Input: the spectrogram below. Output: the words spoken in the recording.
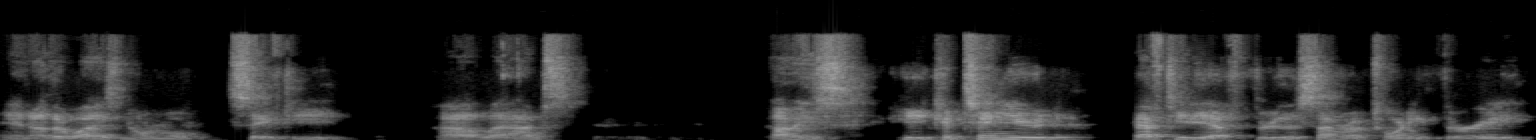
and otherwise normal safety uh, labs. Uh, he's he continued FTDF through the summer of 23,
